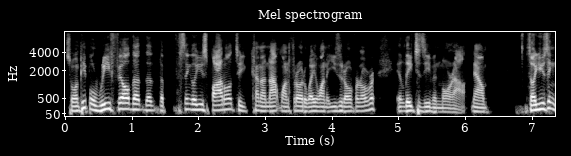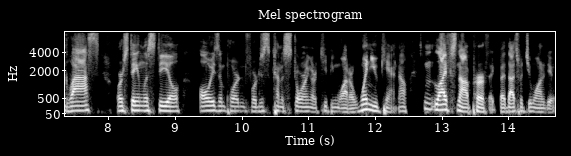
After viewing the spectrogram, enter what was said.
So when people refill the, the, the single use bottle to kind of not want to throw it away, want to use it over and over, it leaches even more out. Now, so using glass or stainless steel always important for just kind of storing or keeping water when you can. Now, life's not perfect, but that's what you want to do.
